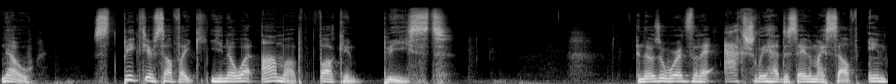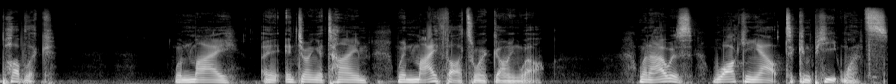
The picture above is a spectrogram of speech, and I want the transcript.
No. Speak to yourself like, "You know what? I'm a fucking beast." And those are words that I actually had to say to myself in public when my uh, during a time when my thoughts weren't going well. When I was walking out to compete once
